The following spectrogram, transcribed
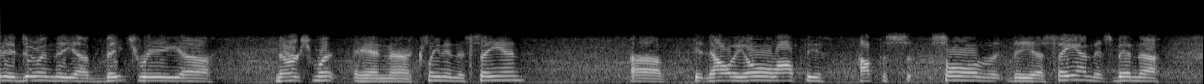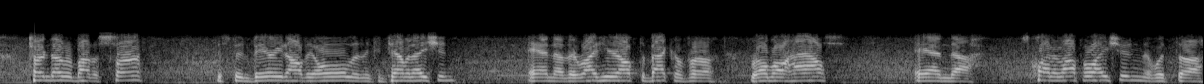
they're doing the uh, beach re uh, nourishment and uh, cleaning the sand, uh, getting all the oil off the off the soil, the, uh, sand that's been uh, turned over by the surf. It's been buried, all the oil and the contamination, and uh, they're right here off the back of uh, Romar House, and uh, it's quite an operation with uh,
